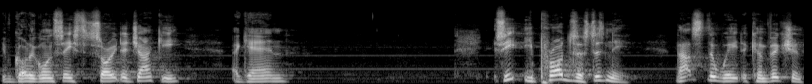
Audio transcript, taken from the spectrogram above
You've got to go and say sorry to Jackie again. See, He prods us, doesn't He? That's the way to conviction.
